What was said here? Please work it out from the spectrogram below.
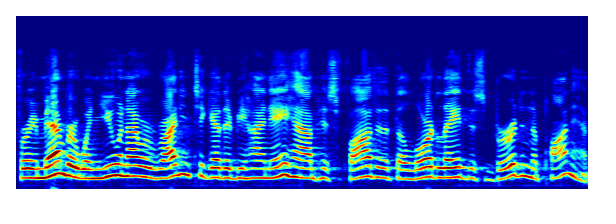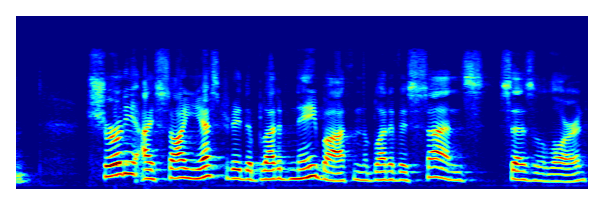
For remember, when you and I were riding together behind Ahab, his father, that the Lord laid this burden upon him. Surely I saw yesterday the blood of Naboth and the blood of his sons, says the Lord,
